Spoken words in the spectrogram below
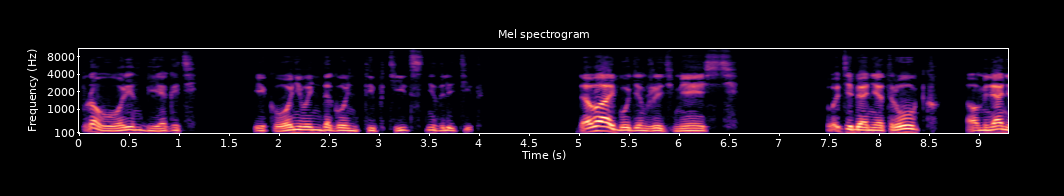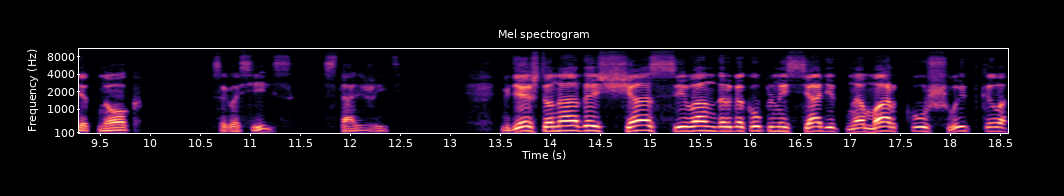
Проворен бегать и конь его не догонит, и птиц не долетит. Давай будем жить вместе. У тебя нет рук, а у меня нет ног. Согласились, стали жить. Где что надо, сейчас Иван Дорогокупленный сядет на Марку Швыдкого,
